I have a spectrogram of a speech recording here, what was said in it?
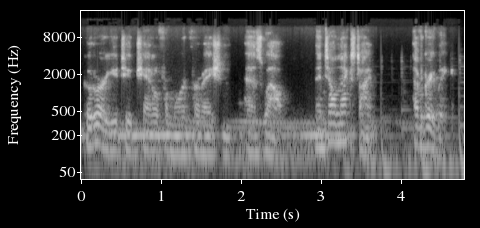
Go to our YouTube channel for more information as well. Until next time, have a great week.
